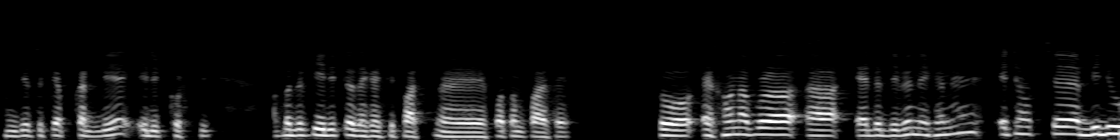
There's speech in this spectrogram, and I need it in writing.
আমি যেহেতু ক্যাপকাট দিয়ে এডিট করছি। আপনাদেরকে এডিটটা দেখাইছি পার্ট প্রথম পার্টে তো এখন আপনারা অ্যাডে দিবেন এখানে। এটা হচ্ছে ভিডিও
